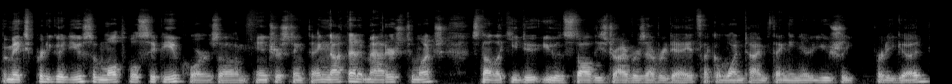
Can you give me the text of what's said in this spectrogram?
makes pretty good use of multiple CPU cores. Um, interesting thing. Not that it matters too much. It's not like you do, you install these drivers every day. It's like a one time thing and you're usually pretty good.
